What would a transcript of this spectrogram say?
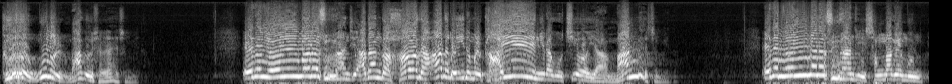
그 문을 막으셔야 했습니다. 에덴이 얼마나 중요한지 아담과 하와가 아들의 이름을 가인이라고 지어야만 했습니다. 에덴이 얼마나 중요한지 성막의 문,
